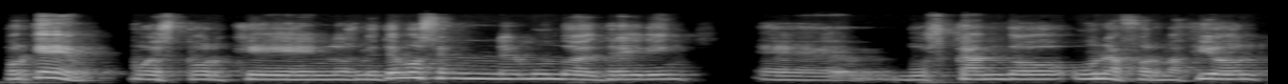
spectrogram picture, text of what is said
¿Por qué? Pues porque nos metemos en el mundo del trading eh, buscando una formación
